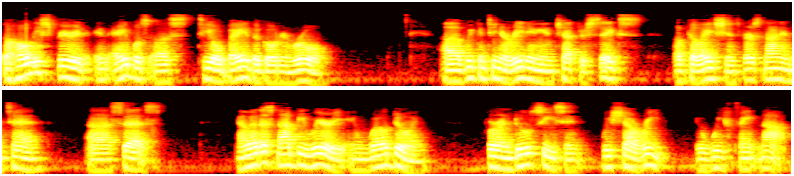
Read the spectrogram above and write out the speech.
The Holy Spirit enables us to obey the golden rule. Uh, we continue reading in chapter 6 of Galatians, verse 9 and 10 uh, says, And let us not be weary in well doing, for in due season we shall reap if we faint not.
